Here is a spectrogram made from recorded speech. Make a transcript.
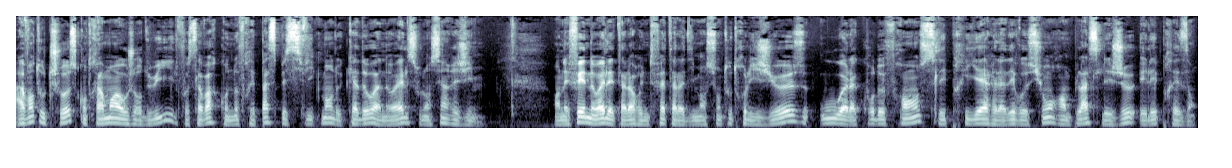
Avant toute chose, contrairement à aujourd'hui, il faut savoir qu'on n'offrait pas spécifiquement de cadeaux à Noël sous l'Ancien Régime. En effet, Noël est alors une fête à la dimension toute religieuse, où à la cour de France, les prières et la dévotion remplacent les jeux et les présents.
